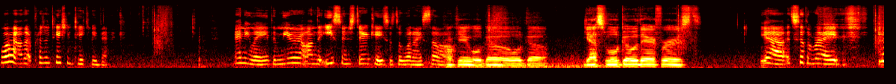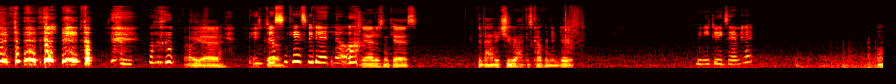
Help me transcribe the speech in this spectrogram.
Wow, that presentation takes me back. Anyway, the mirror on the eastern staircase is the one I saw. Okay, we'll go, we'll go. Yes, we'll go there first. Yeah, it's to the right. Okay. Just in case we didn't know. Yeah, just in case. The battered shoe rack is covered in dirt. We need to examine it? The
